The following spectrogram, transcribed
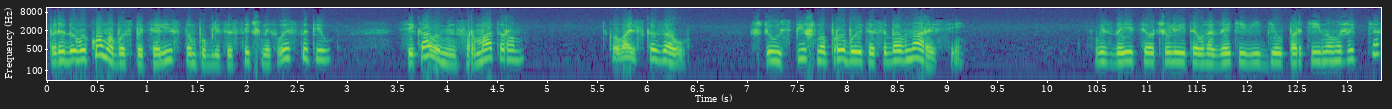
передовиком або спеціалістом публіцистичних виступів, цікавим інформатором. Коваль сказав, що успішно пробуєте себе в нарисі. Ви, здається, очолюєте в газеті відділ партійного життя?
